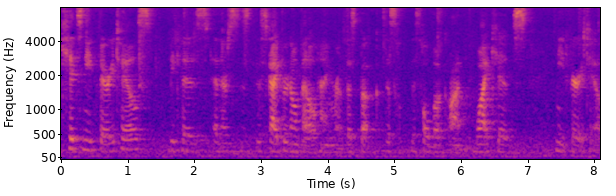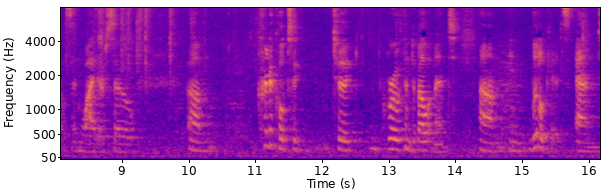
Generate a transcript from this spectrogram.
kids need fairy tales because, and there's this, this guy Bruno Bettelheim wrote this book, this this whole book on why kids need fairy tales and why they're so um, critical to to growth and development um, in little kids. And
